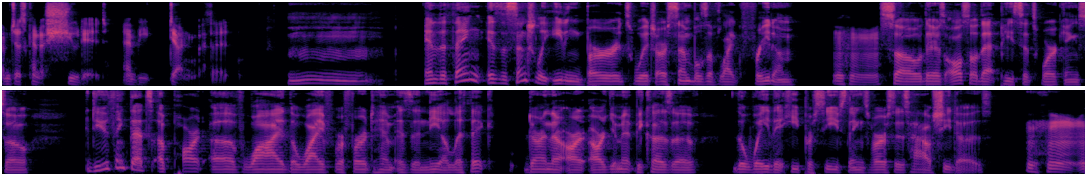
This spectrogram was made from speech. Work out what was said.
I'm just going to shoot it and be done with it. Mm. And the thing is essentially eating birds, which are symbols of like freedom. Mm-hmm. So there's also that piece that's working. So do you think that's a part of why the wife referred to him as a Neolithic during their ar- argument because of the way that he perceives things versus how she does? Hmm.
